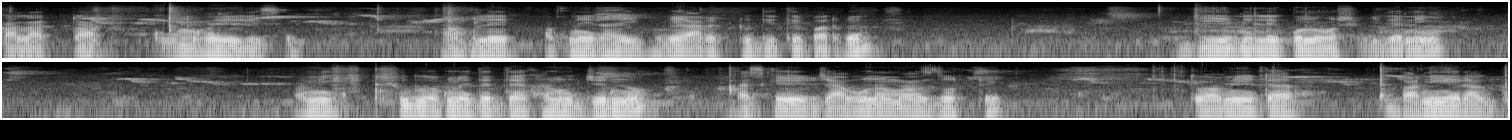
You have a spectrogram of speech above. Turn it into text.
কালারটা কম হয়ে গেছে, তাহলে আপনারা এইভাবে আরেকটু দিতে পারবেন। দিয়ে নিলে কোনো অসুবিধা নেই। আমি শুধু আপনাদের দেখানোর জন্য আজকে যাব না মাছ ধরতে। তো আমি এটা বানিয়ে রাখব।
